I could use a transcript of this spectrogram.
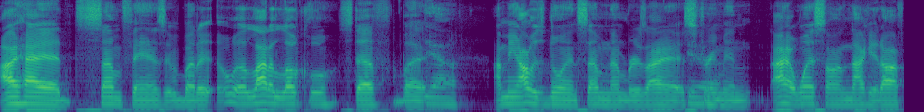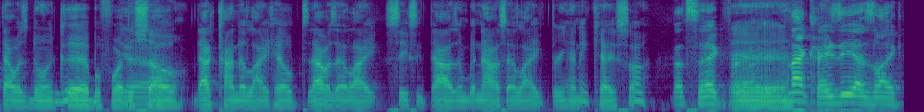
I had some fans, but it, a lot of local stuff. But Yeah, I mean, I was doing some numbers. I had streaming I had one song, "Knock It Off," that was doing good before Yeah. the show. That kind of like helped. That was at like sixty thousand, but now it's at like three hundred k. So That's sick, bro. Yeah. Isn't that crazy? As like,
